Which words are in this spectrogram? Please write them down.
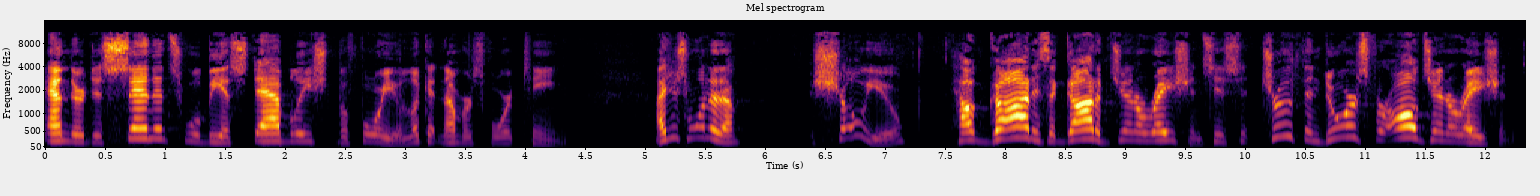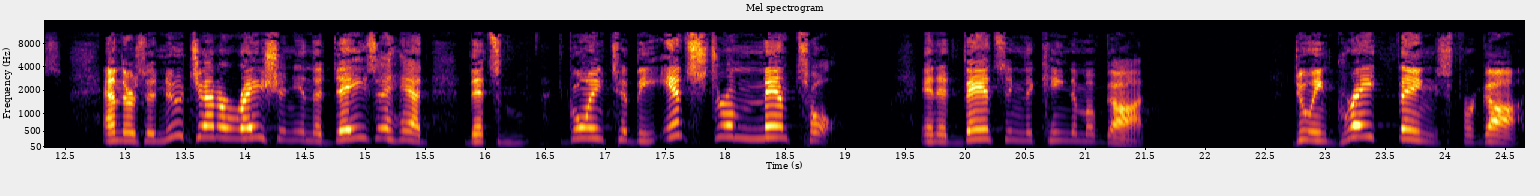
and their descendants will be established before you. Look at Numbers 14. I just wanted to show you how God is a God of generations. His truth endures for all generations. And there's a new generation in the days ahead that's going to be instrumental in advancing the kingdom of God, doing great things for God.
